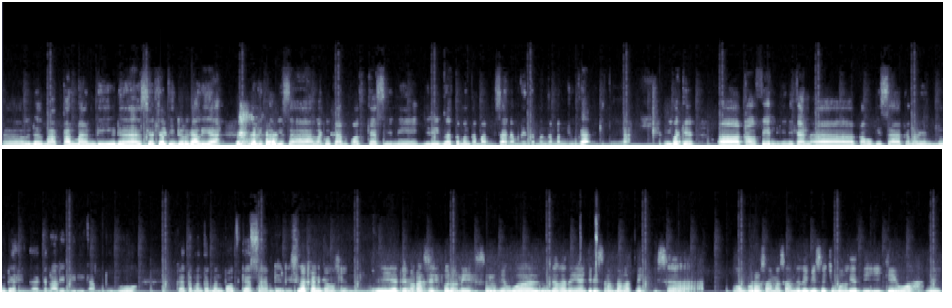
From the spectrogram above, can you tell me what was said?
uh, udah makan mandi, udah siap-siap tidur kali ya. kita bisa lakukan podcast ini. Jadi buat teman-teman bisa nemenin teman-teman juga gitu ya. Iya. Oke, okay. uh, Calvin, ini kan uh, kamu bisa kenalin dulu deh, uh, kenalin diri kamu dulu ke teman-teman podcast Saham Daily. Silakan Calvin. Iya, terima kasih Kodoni sebelumnya buat undangannya ya. Jadi senang banget nih bisa ngobrol sama Samdili biasa cuma lihat di IG wah nih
